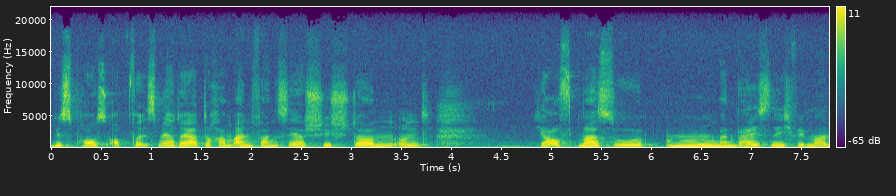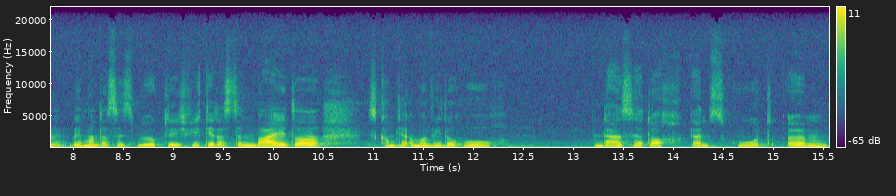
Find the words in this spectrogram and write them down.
Missbrauchsopfer ist mir ja doch am Anfang sehr schüchtern und ja oftmals so, hm, man weiß nicht, wie man, wie man das jetzt wirklich, wie geht das denn weiter? Es kommt ja immer wieder hoch. Und da ist ja doch ganz gut, ähm,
